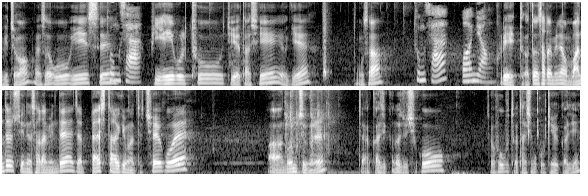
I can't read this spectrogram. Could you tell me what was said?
그죠? 그래서 who is 동사, be able to 뒤에 다시 여기에 동사. 동사, 원형, create. 어떤 사람이냐? 만들 수 있는 사람인데 자 best argument 최고의 아, 논증을. 자까지 끊어주시고 저 후부터 다시 묶을게요 여기까지.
